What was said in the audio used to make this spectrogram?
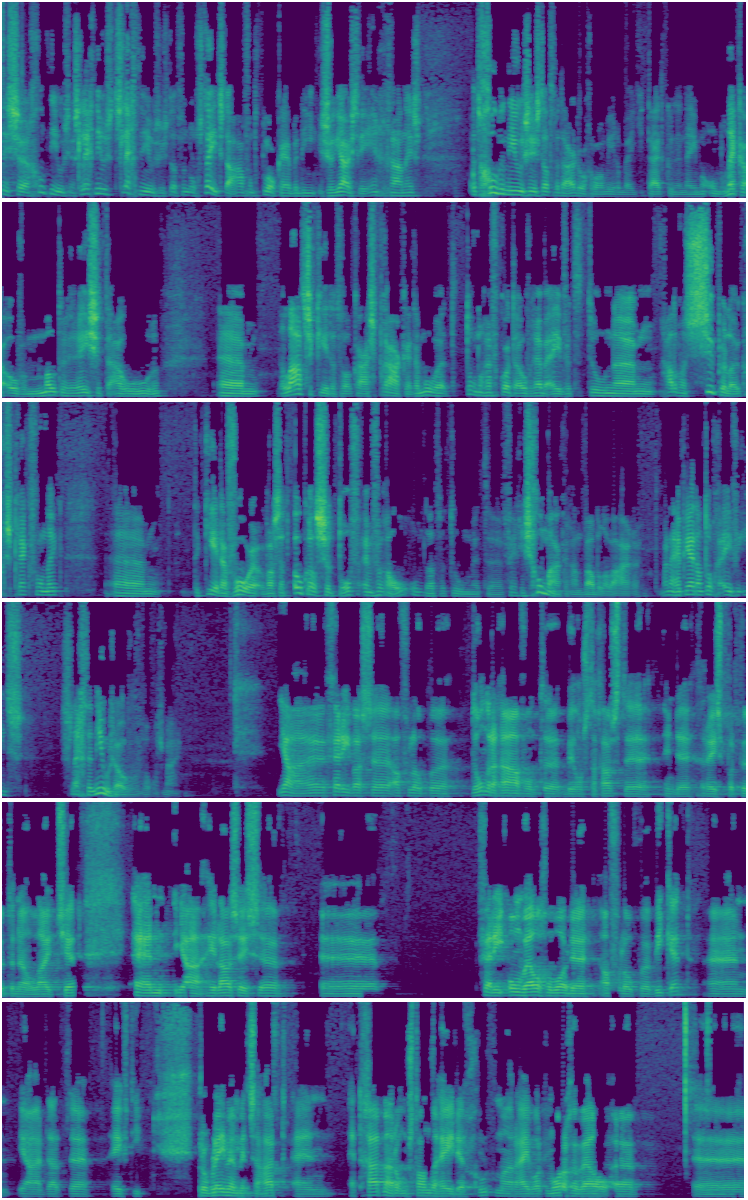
is eh, goed nieuws en slecht nieuws. Het slechte nieuws is dat we nog steeds de avondklok hebben die zojuist weer ingegaan is. Het goede nieuws is dat we daardoor gewoon weer een beetje tijd kunnen nemen om lekker over motorracen te ouwehoeren. Ehm, de laatste keer dat we elkaar spraken, daar moeten we het toch nog even kort over hebben, Evert. Toen ehm, hadden we een superleuk gesprek, vond ik. Ehm, de keer daarvoor was dat ook al zo tof. En vooral omdat we toen met uh, Schoenmaker aan het babbelen waren. Maar dan heb jij dan toch even iets slechte nieuws over, volgens mij. Ja, uh, Ferry was uh, afgelopen donderdagavond bij ons te gast in de Raceport.nl live chat. En ja, helaas is Ferry onwel geworden afgelopen weekend. En ja, dat heeft hij problemen met zijn hart. En het gaat naar de omstandigheden goed, maar hij wordt morgen wel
